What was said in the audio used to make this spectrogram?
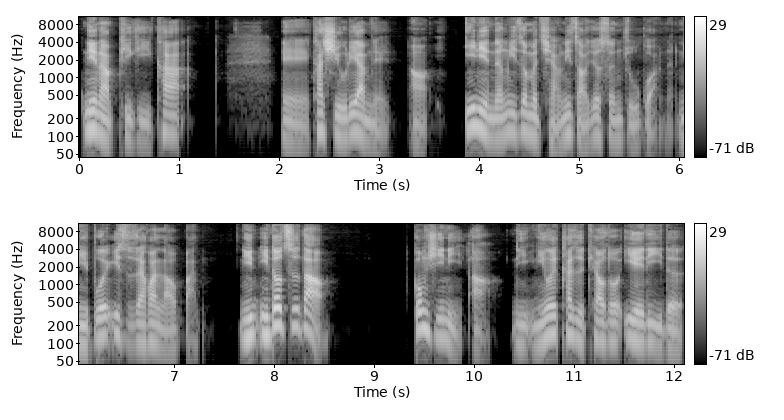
你那脾气较，诶、欸，较收敛的啊，以你能力这么强，你早就升主管了，你不会一直在换老板，你你都知道，恭喜你啊，你你会开始跳脱业力的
